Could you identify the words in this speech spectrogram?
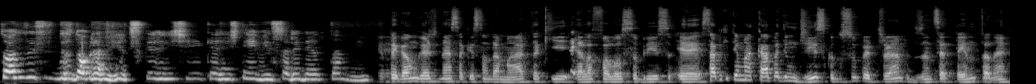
todos esses desdobramentos que a gente, que a gente tem visto ali dentro também. Eu pegar um gancho nessa questão da Marta, que ela falou sobre isso. É, sabe que tem uma capa de um disco do Super Trump dos anos 70, né?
